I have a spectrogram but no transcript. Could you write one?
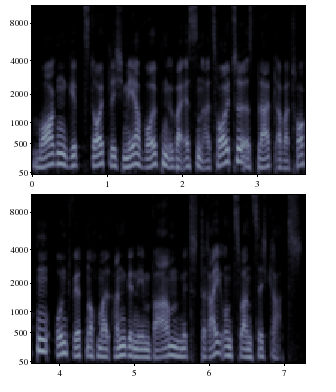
Morgen gibt's deutlich mehr Wolken über Essen als heute. Es bleibt aber trocken und wird nochmal angenehm warm mit 23 Grad.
